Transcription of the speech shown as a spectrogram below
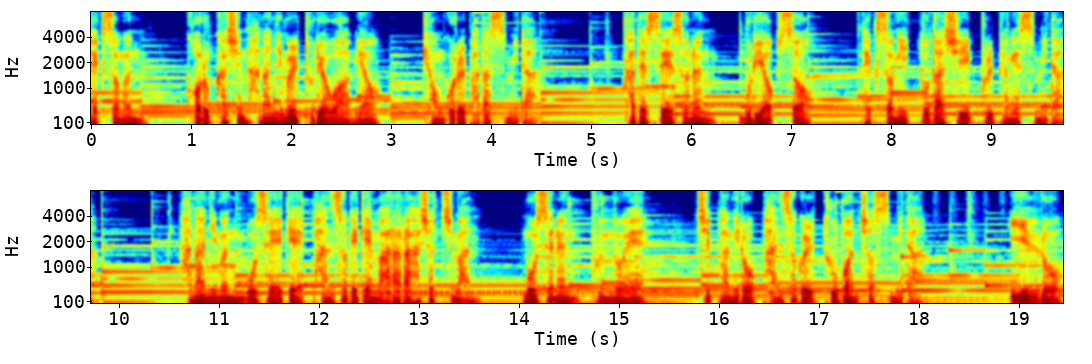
백성은 거룩하신 하나님을 두려워하며 경고를 받았습니다. 카데스에서는 물이 없어 백성이 또다시 불평했습니다. 하나님은 모세에게 반석에게 말하라 하셨지만 모세는 분노에 지팡이로 반석을 두 번 쳤습니다. 이 일로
